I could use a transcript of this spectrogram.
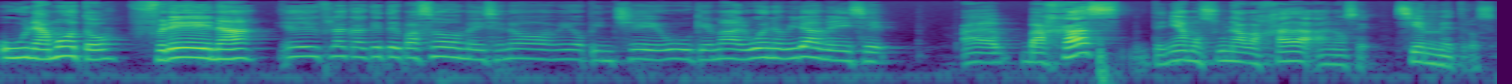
una moto frena, eh, flaca, ¿qué te pasó? Me dice, no, amigo, pinché, uh, qué mal. Bueno, mirá, me dice, ah, bajás, teníamos una bajada a, no sé, 100 metros.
